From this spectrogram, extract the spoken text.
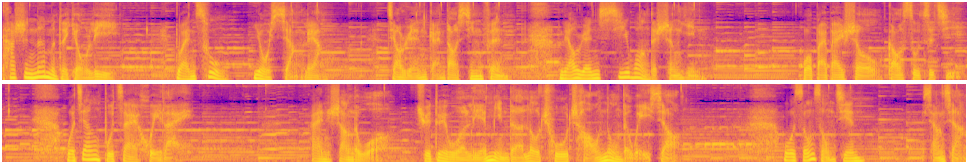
它是那么的有力。短促又响亮，叫人感到兴奋，撩人希望的声音。我摆摆手，告诉自己，我将不再回来。岸上的我却对我怜悯地露出嘲弄的微笑。我耸耸肩，想想，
